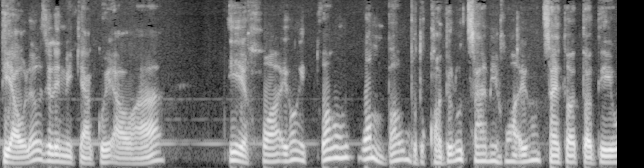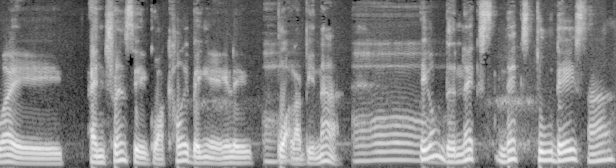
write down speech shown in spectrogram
掉了，即個物件過後啊。伊个花，伊讲我讲我唔包，冇看到你摘咩花，伊讲摘到到啲我系 entrance 嘅外口嗰边嘅你国那边啊。哦。伊讲 the next next two days 啊，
